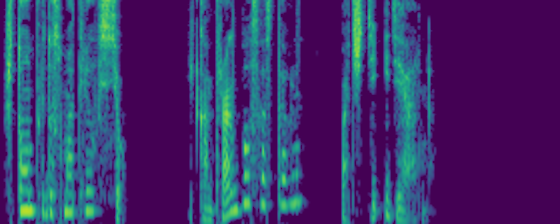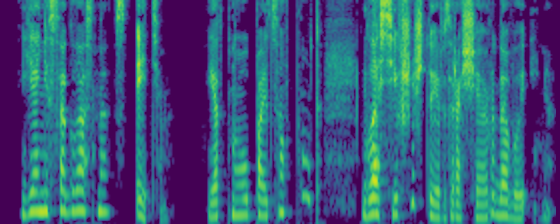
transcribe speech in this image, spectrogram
что он предусмотрел все, и контракт был составлен почти идеально. Я не согласна с этим. Я ткнула пальцем в пункт, гласивший, что я возвращаю родовое имя.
